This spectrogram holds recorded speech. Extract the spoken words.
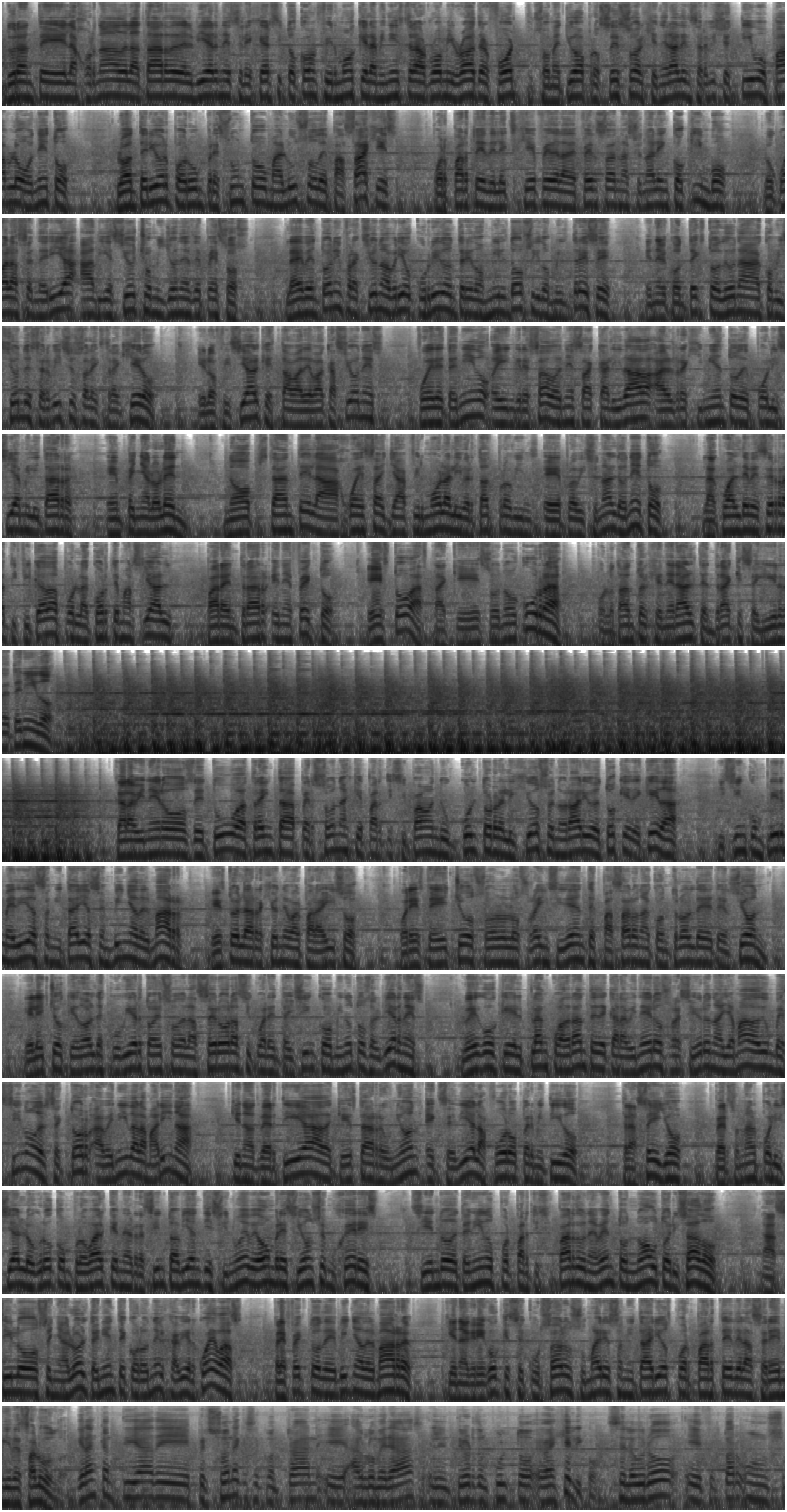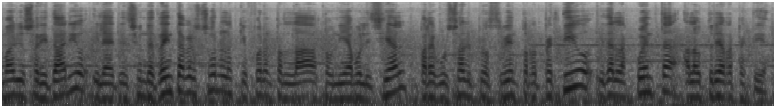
Durante la jornada de la tarde del viernes, el ejército confirmó que la ministra Romy Rutherford sometió a proceso al general en servicio activo Pablo Oneto, lo anterior por un presunto mal uso de pasajes por parte del ex jefe de la Defensa Nacional en Coquimbo, lo cual ascendería a 18 millones de pesos. La eventual infracción habría ocurrido entre 2012 y 2013 en el contexto de una comisión de servicios al extranjero. El oficial, que estaba de vacaciones, fue detenido e ingresado en esa calidad al regimiento de policía militar en Peñalolén. No obstante, la jueza ya firmó la libertad eh, provisional de Oneto, la cual debe ser ratificada por la Corte Marcial para entrar en efecto. Esto hasta que eso no ocurra. Por lo tanto, el general tendrá que seguir detenido. Carabineros detuvo a 30 personas que participaban de un culto religioso en horario de toque de queda y sin cumplir medidas sanitarias en Viña del Mar, esto es la región de Valparaíso. Por este hecho, solo los reincidentes pasaron a control de detención. El hecho quedó al descubierto a eso de las 0 horas y 45 minutos del viernes, luego que el plan cuadrante de carabineros recibió una llamada de un vecino del sector Avenida La Marina, quien advertía que esta reunión excedía el aforo permitido. Tras ello, personal policial logró comprobar que en el recinto habían 19 hombres y 11 mujeres, siendo detenidos por participar de un evento no autorizado. Así lo señaló el teniente coronel Javier Cuevas, prefecto de Viña del Mar, quien agregó que se cursaron sumarios sanitarios por parte de la Seremi de Salud. Gran cantidad de personas que se encontraban eh, aglomeradas en el interior de un culto evangélico. Se logró eh, efectuar un sumario sanitario y la detención de 30 personas, las que fueron trasladadas a esta unidad policial para cursar el procedimiento respectivo y dar las cuentas a la autoridad respectiva.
